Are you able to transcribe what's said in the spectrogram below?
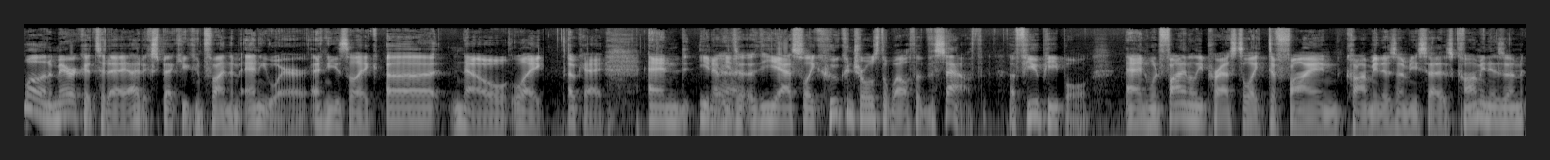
"Well, in America today, I'd expect you can find them anywhere." And he's like, "Uh, no, like." Okay, and you know Yeah. he's he asks like who controls the wealth of the South? A few people. And when finally pressed to like define communism, he says communism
